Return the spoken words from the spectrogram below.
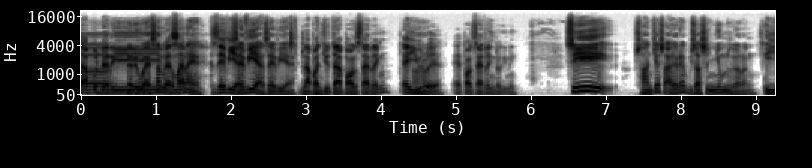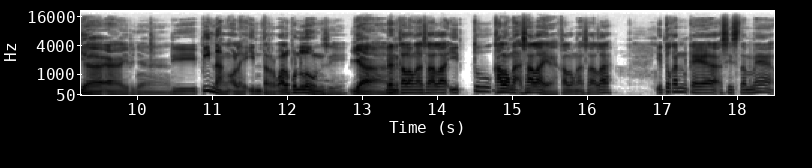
cabut dari dari West Ham West ke mana Ham ya? ke Sevilla. Sevilla, Sevilla. 8 juta pound sterling. Eh euro ya? Eh pound sterling dong ini. Si Sanchez akhirnya bisa senyum sekarang. Iya akhirnya. Dipinang oleh Inter walaupun loan sih. Ya. Dan kalau nggak salah itu kalau nggak salah ya, kalau nggak salah itu kan kayak sistemnya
